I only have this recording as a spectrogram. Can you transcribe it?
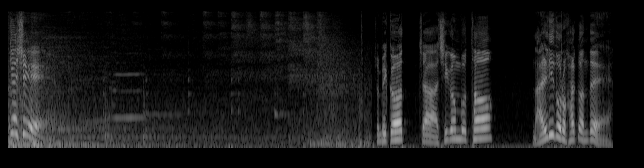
개시 준비 끝자 지금부터 날리도록 할 건데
